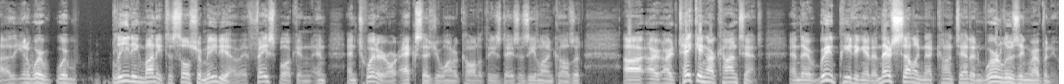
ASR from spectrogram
Uh, you know, we're we're bleeding money to social media, Facebook and, and, and Twitter, or X as you want to call it these days, as Elon calls it, uh, are, are taking our content and they're repeating it and they're selling that content and we're losing revenue.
